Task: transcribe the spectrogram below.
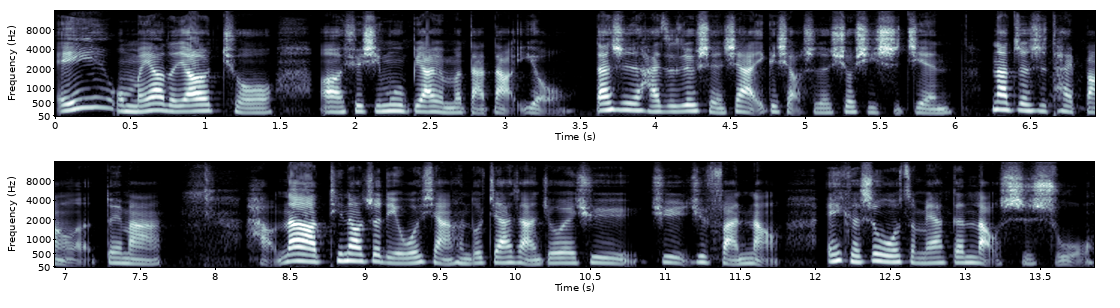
诶，我们要的要求，呃，学习目标有没有达到？有。但是孩子就省下一个小时的休息时间，那真是太棒了，对吗？好，那听到这里，我想很多家长就会去去去烦恼。诶，可是我怎么样跟老师说？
